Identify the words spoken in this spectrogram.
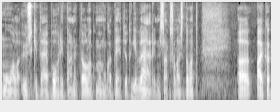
muualla yskitään ja pohditaan, että ollaanko me mukaan tehty jotakin väärin, niin saksalaiset ovat ä, aika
